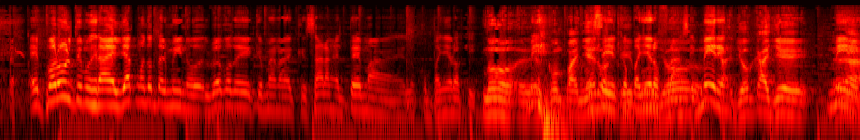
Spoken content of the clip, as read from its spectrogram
Eh, por último, Israel, ya cuando termino, luego de que me analizaran el tema eh, los compañeros aquí. no, eh, el compañero, Sí, el aquí, compañero pues, yo, Francis. Miren, yo callé. miren,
